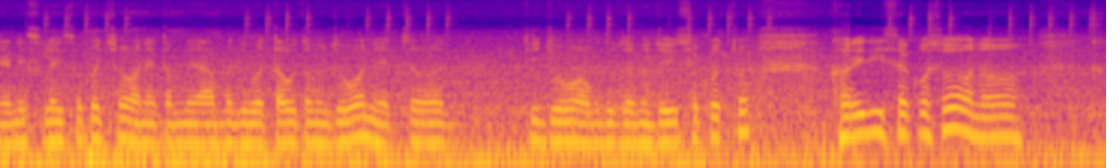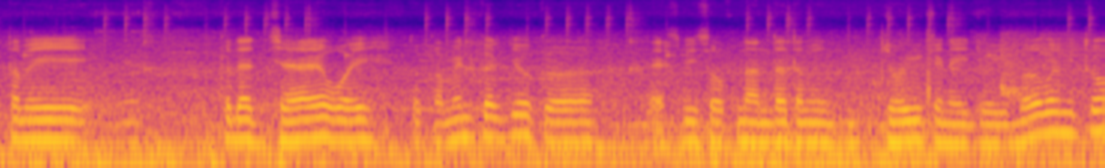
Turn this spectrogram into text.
લેડીઝ લઈ શકો છો અને તમને આ બધી બતાવું, તમે જુઓ ને થી જુઓ આ બધું તમે જોઈ શકો છો. ખરીદી શકો છો અને તમે કદાચ જાય હોય તો કમેન્ટ કરજો કે એસબી શોપના અંદર તમે જોયું કે નહીં જોયું. બરાબર મિત્રો?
